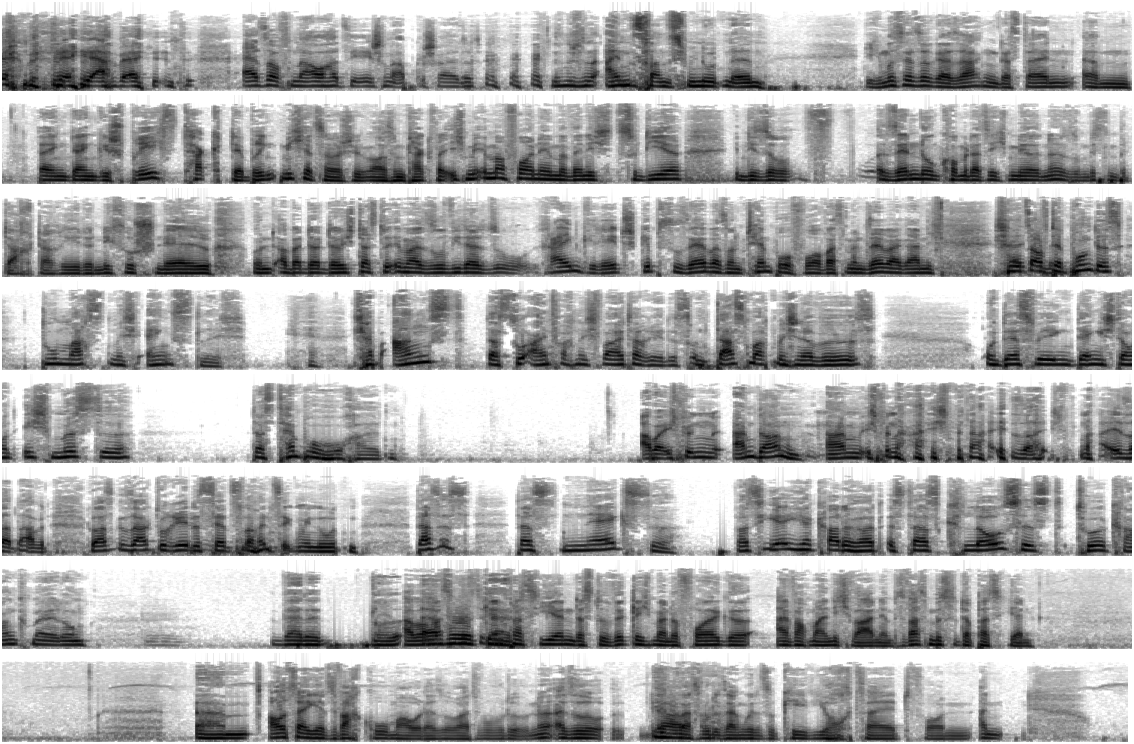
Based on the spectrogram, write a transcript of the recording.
ja, as of now hat sie eh schon abgeschaltet. Wir sind schon 21 Minuten in. Ich muss ja sogar sagen, dass dein, ähm, dein, dein Gesprächstakt, der bringt mich jetzt zum Beispiel immer aus dem Takt, weil ich mir immer vornehme, wenn ich zu dir in diese Sendung komme, dass ich mir ne, so ein bisschen bedachter rede, nicht so schnell und aber dadurch, dass du immer so wieder so reingerätsch, gibst du selber so ein Tempo vor, was man selber gar nicht. Ich jetzt auf der Punkt ist, du machst mich ängstlich. Ich habe Angst, dass du einfach nicht weiterredest und das macht mich nervös. Und deswegen denke ich da und ich müsste das Tempo hochhalten. Aber ich bin, I'm done. I'm, ich bin, ich bin heiser. Ich bin heiser, David. Du hast gesagt, du redest jetzt 90 Minuten. Das ist das nächste, was ihr hier gerade hört, ist das closest Tour Krankmeldung. That it Aber was müsste denn get. passieren, dass du wirklich mal eine Folge einfach mal nicht wahrnimmst? Was müsste da passieren? Ähm, Außer jetzt Wachkoma oder sowas, wo du, ne, also Ja. irgendwas, wo du sagen würdest, okay, die Hochzeit von, an,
